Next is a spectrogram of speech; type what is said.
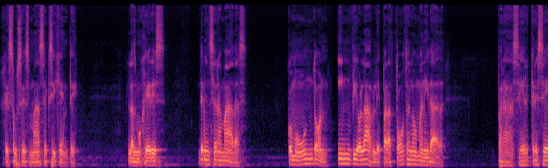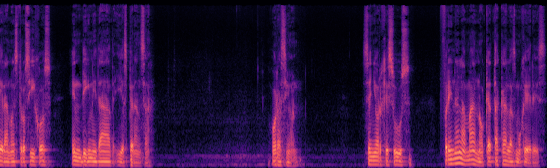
Jesús es más exigente. Las mujeres deben ser amadas como un don inviolable para toda la humanidad, para hacer crecer a nuestros hijos en dignidad y esperanza. Oración. Señor Jesús, frena la mano que ataca a las mujeres,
